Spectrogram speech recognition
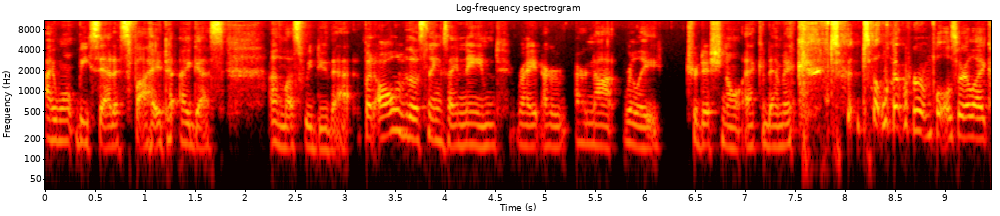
I won't be satisfied, I guess, unless we do that. But all of those things I named, right, are are not really traditional academic deliverables are like,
